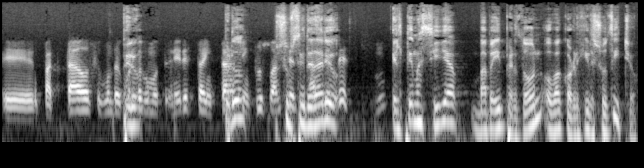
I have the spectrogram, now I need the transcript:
eh, pactado, según recuerdo, como tener esta instancia incluso antes, subsecretario, ¿el tema es si ella va a pedir perdón o va a corregir su dicho?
